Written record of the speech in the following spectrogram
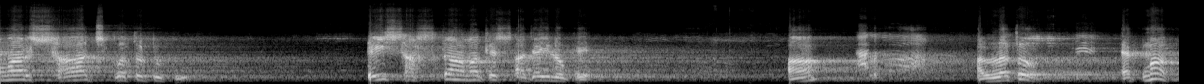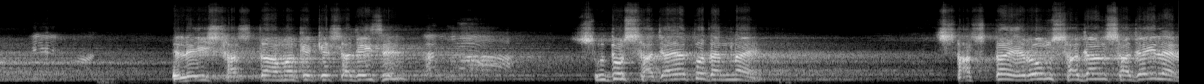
আমার সাজ কতটুকু? এই শ্বাসটা আমাকে সাজাই লোকে আল্লাহ তো একমত? এলে এই শ্বাসটা আমাকে কে সাজাইছে? শুধু সাজায়া তো দেন নাই। শ্বাসটা এরম সাজান, সাজাইলেন।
